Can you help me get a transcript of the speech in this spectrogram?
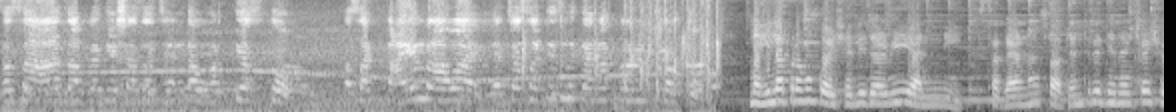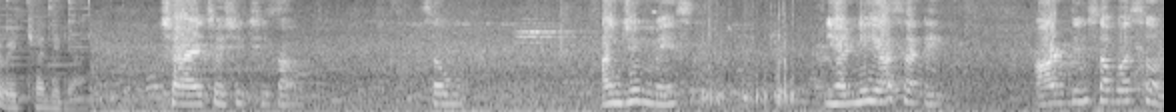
जसं आज आपल्या देशाचा झेंडा वरती असतो तसा कायम राहावा याच्यासाठीच मी त्यांना प्रवृत्त करतो. महिला प्रमुख वैशाली दळवी यांनी सगळ्यांना स्वातंत्र्य दिनाच्या शुभेच्छा दिल्या. शाळेच्या शिक्षिका सौ अंजुम मेस यांनी यासाठी आठ दिवसापासून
